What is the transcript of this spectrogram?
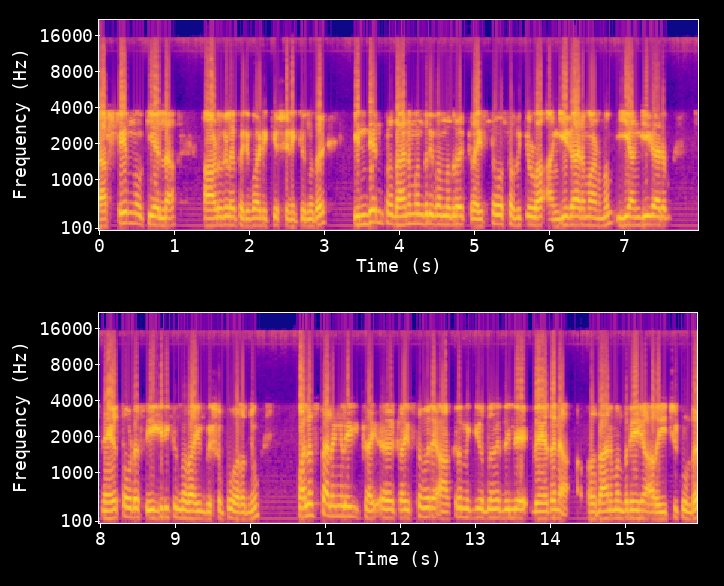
രാഷ്ട്രീയം നോക്കിയല്ല ആളുകളെ പരിപാടിക്ക് ക്ഷണിക്കുന്നത് ഇന്ത്യൻ പ്രധാനമന്ത്രി വന്നത് ക്രൈസ്തവ സഭയ്ക്കുള്ള അംഗീകാരമാണെന്നും ഈ അംഗീകാരം സ്നേഹത്തോടെ സ്വീകരിക്കുന്നതായും ബിഷപ്പ് പറഞ്ഞു. പല സ്ഥലങ്ങളിൽ ക്രൈസ്തവരെ ആക്രമിക്കുന്നതിന്റെ വേദന പ്രധാനമന്ത്രിയെ അറിയിച്ചിട്ടുണ്ട്.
